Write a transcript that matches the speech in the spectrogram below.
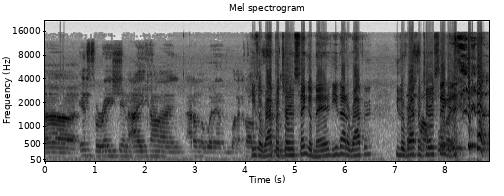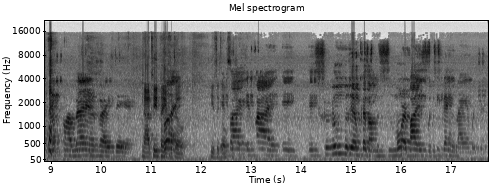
uh, inspiration icon. I don't know whatever you want to call. he's it. a rapper turned singer, man. He's not a rapper. He's a That's rapper turned singer. That- That's my man right there. nah, T Pain's dope. He's a dope. If I if I exclude him because I'm more biased with T Pain than I am with Drake,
